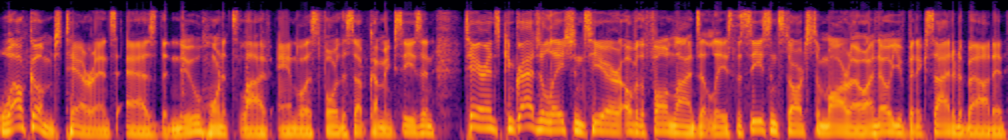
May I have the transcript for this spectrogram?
welcomes Terrence as the new Hornets Live analyst for this upcoming season. Terrence, congratulations here over the phone lines at least. The season starts tomorrow. I know you've been excited about it.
